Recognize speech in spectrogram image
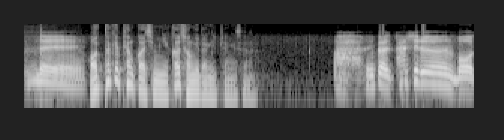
네. 어떻게 평가하십니까? 정의당 입장에서는. 아, 그러니까 사실은 뭐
